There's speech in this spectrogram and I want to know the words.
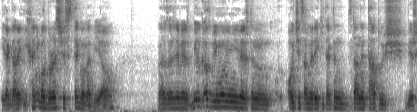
i tak dalej. I Hannibal Buress się z tego nabijał. Na zasadzie, wiesz, Bill Cosby mówi mi, wiesz, ten ojciec Ameryki, tak ten znany tatuś, wiesz,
